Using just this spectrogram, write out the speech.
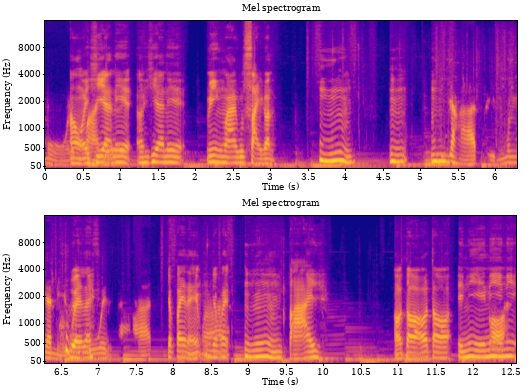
หมูแล้วเอาไอ้มาเฮียอะนี่เอาเฮียนี่ วิ่งมากูใส่ก่อน อืมอืมอืม อย่าสิมึงอย่าหนีคุยอะไร กูไอ้สัตว์ จะไปไหนมึงจะไป อืมตาย เอาต่อเอาต่อไอ้นี่ไอ้นี่ไอ้นี่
